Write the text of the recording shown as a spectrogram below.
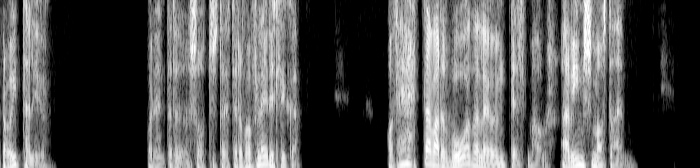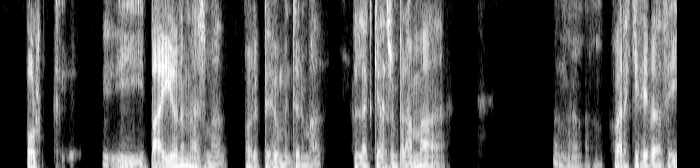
frá Ítalíu og reyndar sótust eftir að fá fleiri slíka. Og þetta var voðalega umdelt mál af ímsum ástæðum. Fólk í, í bæjunum, þar sem að voru uppi hugmyndur um að leggja þessum bramma, var ekki hrifið af því.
